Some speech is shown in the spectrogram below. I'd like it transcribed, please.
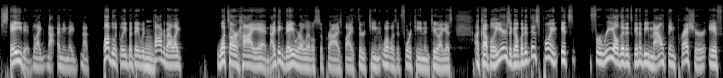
stated like not. I mean, they not publicly, but they would mm. talk about like what's our high end? I think they were a little surprised by 13, what was it, 14 and 2, I guess, a couple of years ago. But at this point, it's for real that it's going to be mounting pressure if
